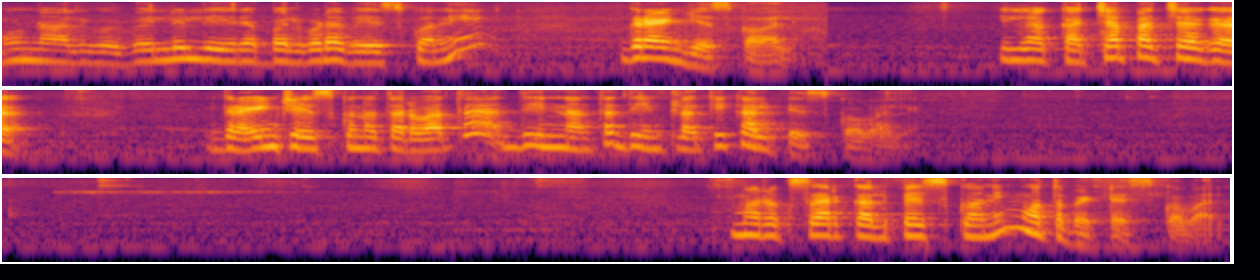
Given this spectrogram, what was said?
మూడు నాలుగు వెల్లుల్లి రెబ్బలు కూడా వేసుకొని గ్రైండ్ చేసుకోవాలి. ఇలా కచ్చాపచ్చగా గ్రైండ్ చేసుకున్న తర్వాత దీన్నంతా దీంట్లోకి కలిపేసుకోవాలి. మరొకసారి కలిపేసుకొని మూత పెట్టేసుకోవాలి.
